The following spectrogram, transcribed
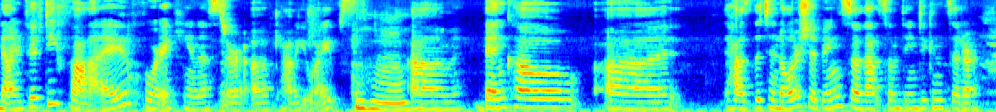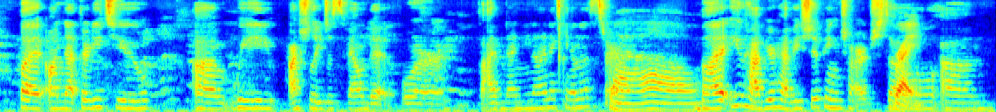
nine fifty five for a canister of cavity wipes. Mm-hmm. Um, Benco uh, has the ten dollars shipping, so that's something to consider. But on Net thirty two, um, we actually just found it for five ninety nine a canister. Wow. But you have your heavy shipping charge. So Right. um,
